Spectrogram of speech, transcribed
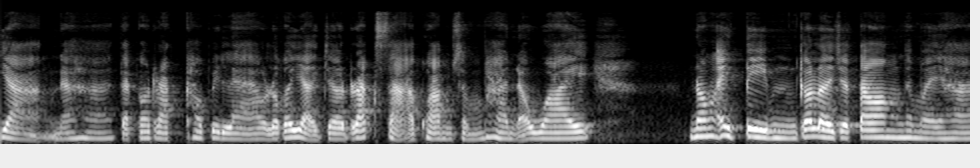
อย่างนะคะแต่ก็รักเข้าไปแล้ว แล้วก็อยากจะรักษาความสัมพันธ์เอาไว้ น้องไอติมก็เลยจะต้องทำไมคะ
